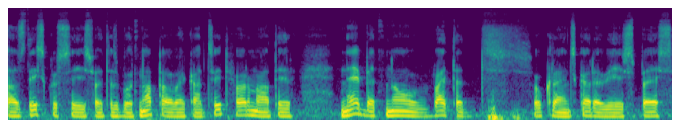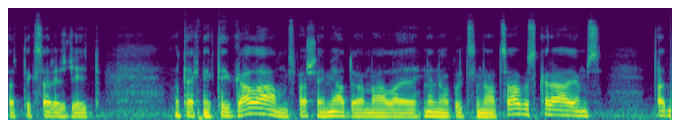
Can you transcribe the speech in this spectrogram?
tās diskusijas, vai tas būtu NATO vai kāda cita formāta, ir ne, bet nu, vai tad Ukraiņas karavīri spēs ar tik sarežģītu tehniku tikt galā, mums pašiem jādomā, lai nenoplicinātu savus krājumus. Tad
